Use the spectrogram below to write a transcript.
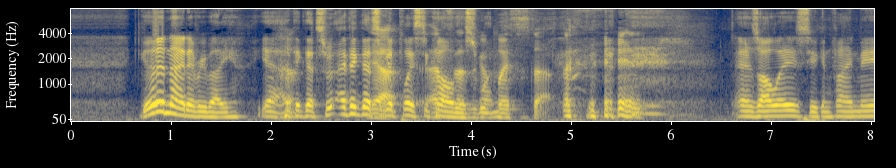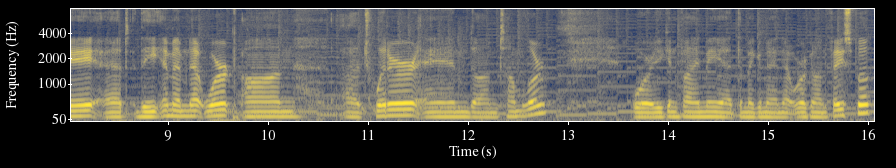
good night, everybody. Yeah, I think that's I think that's a good place to call that's, this that's a good one. place to stop. As always, you can find me at the MM Network on uh, Twitter and on Tumblr. Or you can find me at the Mega Man Network on Facebook,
